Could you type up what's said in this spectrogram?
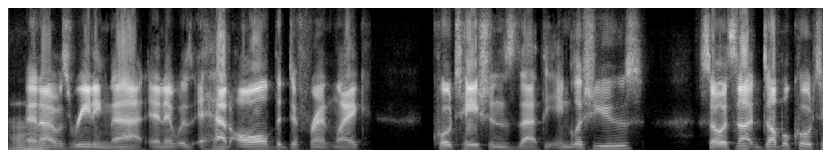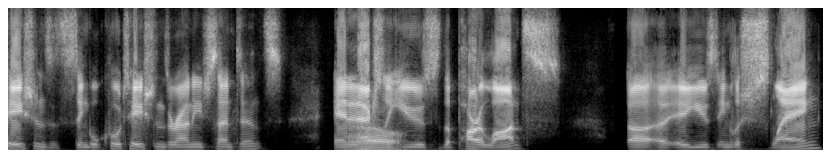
and Ah, I was reading that, and it was it had all the different like quotations that the English use. So it's not double quotations; it's single quotations around each sentence, and it actually Oh. used the parlance. Uh, uh, it used English slang,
